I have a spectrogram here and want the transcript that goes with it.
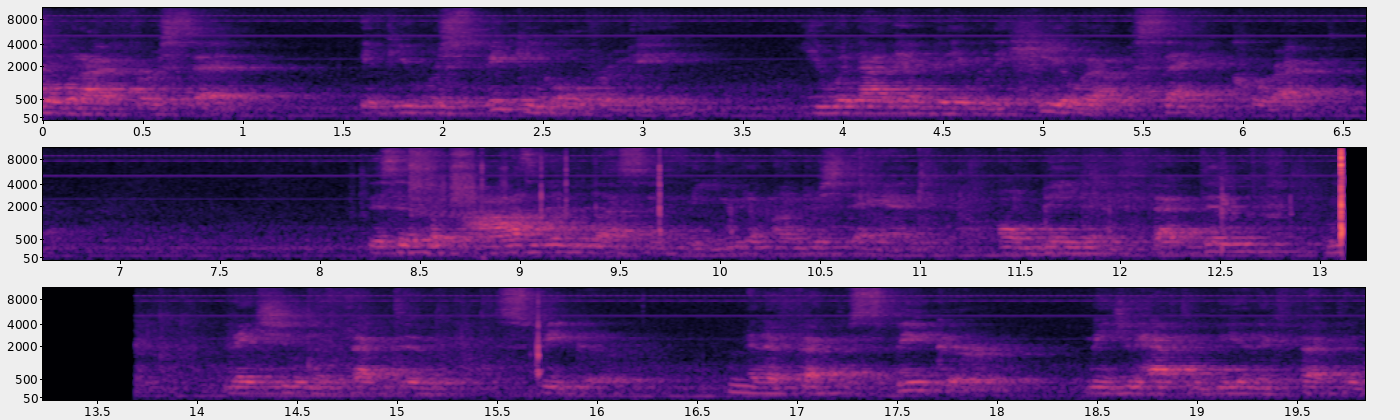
to what I first said. If you were speaking over me, you would not have been able to hear what I was saying, correct? This is a positive lesson for you to understand on being effective makes you an effective speaker. An effective speaker means you have to be an effective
